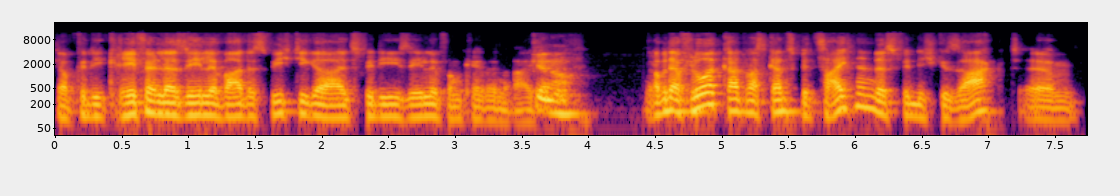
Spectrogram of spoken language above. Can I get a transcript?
ich glaube, für die Krefelder Seele war das wichtiger als für die Seele von Kevin Reich. Genau. Aber der Flo hat gerade was ganz Bezeichnendes, finde ich, gesagt. Ähm,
